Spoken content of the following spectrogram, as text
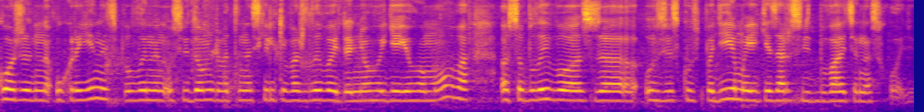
кожен українець повинен усвідомлювати, наскільки важливою для нього є його мова, особливо з у зв'язку з подіями, які зараз відбуваються на сході.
